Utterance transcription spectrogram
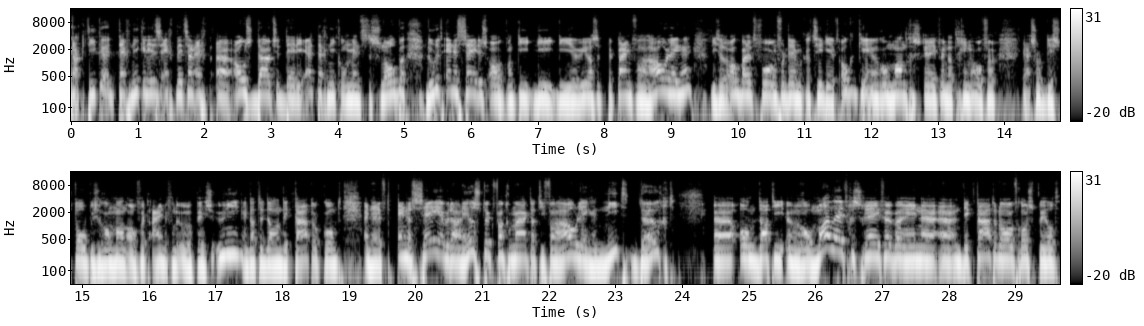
tactieken, technieken. Dit, is echt, dit zijn echt eh, Oost-Duitse DDR-technieken om mensen te slopen. Doet het NSC dus ook. Want die, die, die wie was het? Pepijn van Houwelingen. Die zat ook bij het Forum voor Democratie. Die heeft ook een keer een roman geschreven. En dat ging over ja, een soort dystopische roman over het einde van de Europese Unie. En dat er dan een dictator komt. En heeft NSC hebben daar een heel stuk van gemaakt dat die van Houwelingen niet deugt. Eh, omdat hij een roman heeft geschreven waarin eh, eh, een dictator de hoofdrol speelt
